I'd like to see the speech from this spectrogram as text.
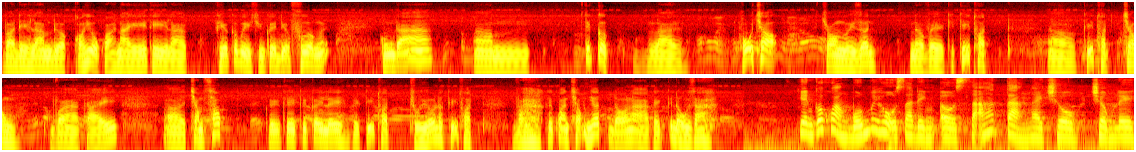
Và để làm được có hiệu quả này ấy, thì là phía cấp ủy chính quyền địa phương ấy cũng đã um, tích cực là hỗ trợ cho người dân là về cái kỹ thuật uh, kỹ thuật trồng và cái uh, chăm sóc cái, cái cái cây lê. Về kỹ thuật chủ yếu là kỹ thuật. Và cái quan trọng nhất đó là cái, cái đầu ra. Hiện có khoảng 40 hộ gia đình ở xã Tả Ngài Trồ, trồng lê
